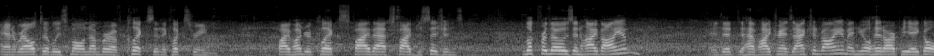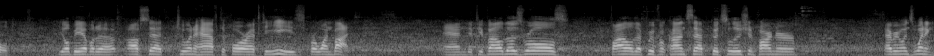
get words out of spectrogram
and a relatively small number of clicks in the click stream. 500 clicks, five apps, five decisions. Look for those in high volume, and that have high transaction volume, and you'll hit RPA gold. You'll be able to offset two and a half to four FTEs for one bot. And if you follow those rules, follow the proof of concept, good solution partner, everyone's winning.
